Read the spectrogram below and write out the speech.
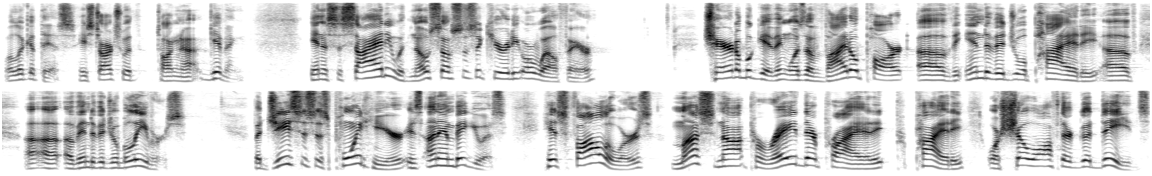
Well, look at this. He starts with talking about giving. In a society with no social security or welfare, charitable giving was a vital part of the individual piety of, uh, uh of individual believers. But Jesus' point here is unambiguous. His followers must not parade their piety, piety or show off their good deeds.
